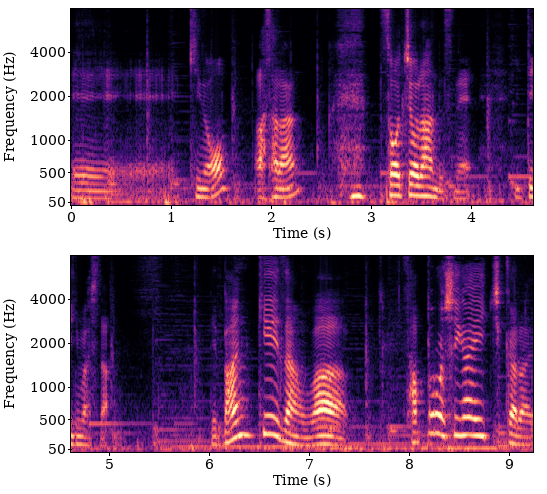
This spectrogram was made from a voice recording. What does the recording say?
えー昨日朝ラン 早朝ランですね行ってきました。で番慶山は札幌市街地から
